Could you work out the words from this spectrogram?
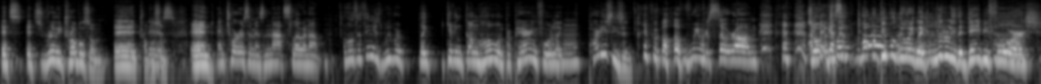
it's it's really troublesome and troublesome. And And tourism is not slowing up. well, the thing is we were like getting gung ho and preparing for like Mm-hmm. party season. we were so wrong. So explain what were people doing like literally the day before Gosh.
